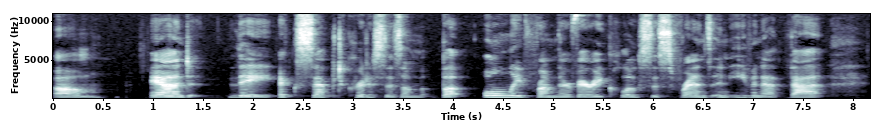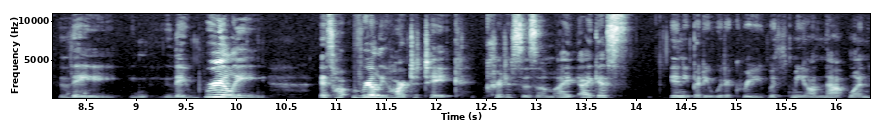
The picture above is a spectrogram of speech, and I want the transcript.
Um, and they accept criticism, but only from their very closest friends. And even at that, they they really it's really hard to take criticism. I, I guess anybody would agree with me on that one.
